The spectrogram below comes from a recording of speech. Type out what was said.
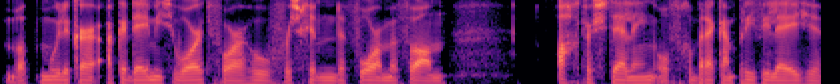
wat moeilijker academisch woord voor hoe verschillende vormen van achterstelling of gebrek aan privilege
